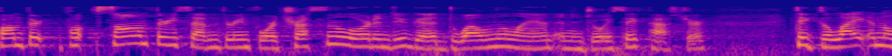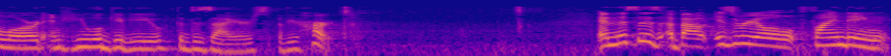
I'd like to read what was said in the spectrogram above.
Psalm 37, 3 and 4. Trust in the Lord and do good, dwell in the land and enjoy safe pasture. Take delight in the Lord and he will give you the desires of your heart. And this is about Israel finding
